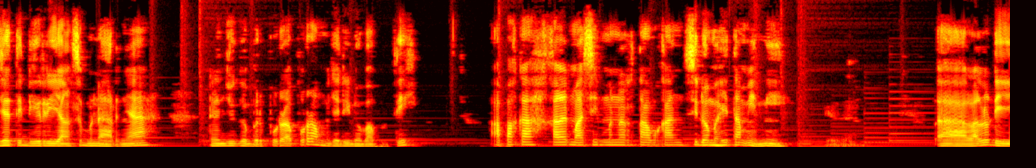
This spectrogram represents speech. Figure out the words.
jati diri yang sebenarnya dan juga berpura-pura menjadi domba putih, apakah kalian masih menertawakan si domba hitam ini? Uh, lalu di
